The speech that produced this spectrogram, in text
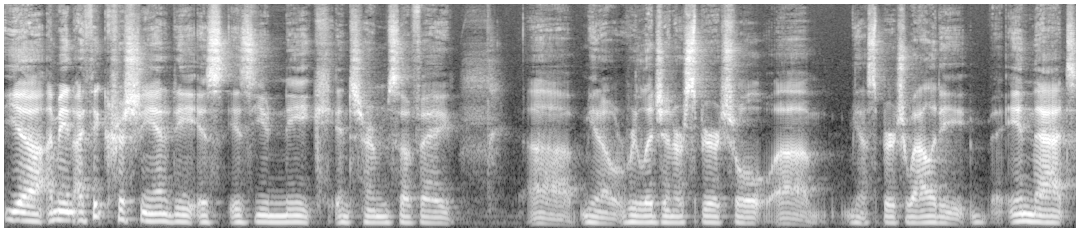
Yeah, I mean, I think Christianity is is unique in terms of a uh, you know religion or spiritual um, you know spirituality in that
